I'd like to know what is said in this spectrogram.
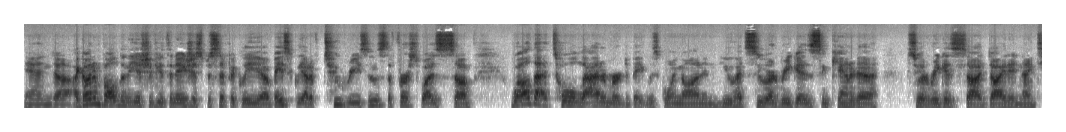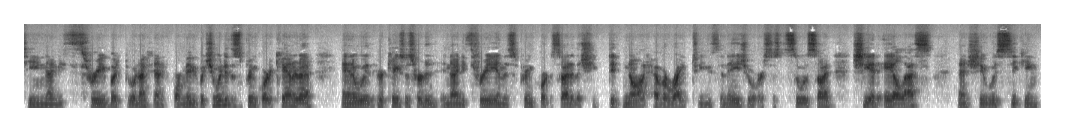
And uh, I got involved in the issue of euthanasia specifically, uh, basically out of two reasons. The first was um, while that whole Latimer debate was going on, and you had Sue Rodriguez in Canada. Sue Rodriguez uh, died in 1993, but or 1994 maybe. But she went to the Supreme Court of Canada, and her case was heard in, in 93, and the Supreme Court decided that she did not have a right to euthanasia or assisted suicide. She had ALS, and she was seeking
